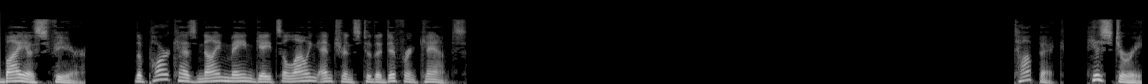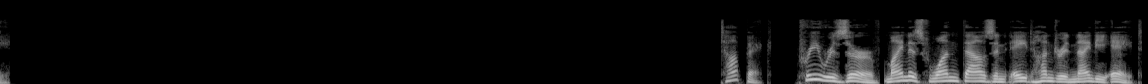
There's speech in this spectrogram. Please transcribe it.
Biosphere. The park has nine main gates allowing entrance to the different camps. History Topic Pre-reserve minus 1898.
